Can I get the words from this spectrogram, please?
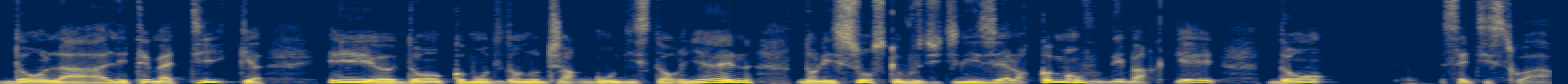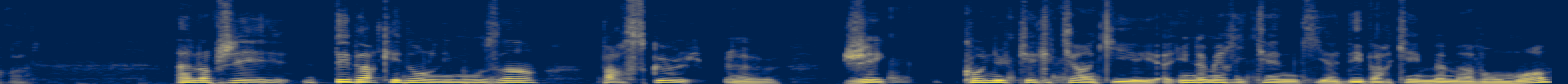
dans les thématiques et dans, comme on dit dans notre jargon d'historienne, dans les sources que vous utilisez. Alors comment vous débarquez dans cette histoire? Alors j'ai débarqué dans le Limousin parce que euh, j'ai connu quelqu'un qui est une américaine qui a débarqué même avant moi,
